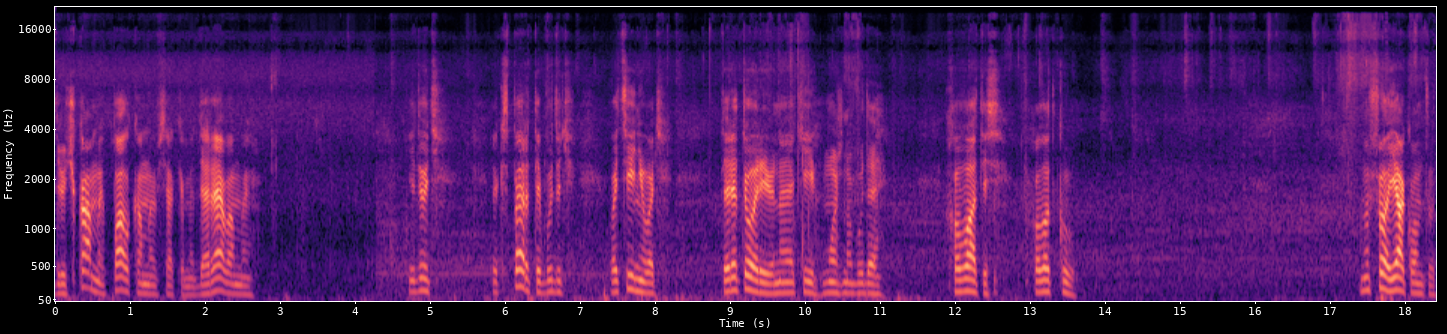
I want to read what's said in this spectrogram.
дрючками, палками, всякими деревами. Ідуть експерти, будуть оцінювати територію, на якій можна буде ховатись в холодку. Ну що, як вам тут?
